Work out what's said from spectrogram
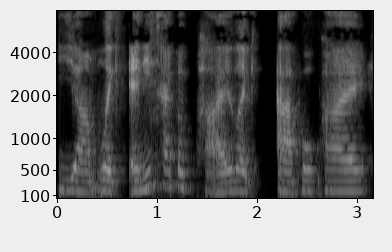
yum, like any type of pie, like apple pie.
